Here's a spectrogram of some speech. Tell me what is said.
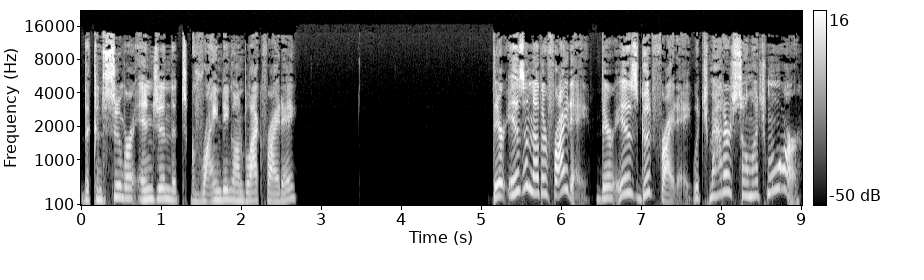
the consumer engine that's grinding on Black Friday, there is another Friday. There is Good Friday, which matters so much more.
